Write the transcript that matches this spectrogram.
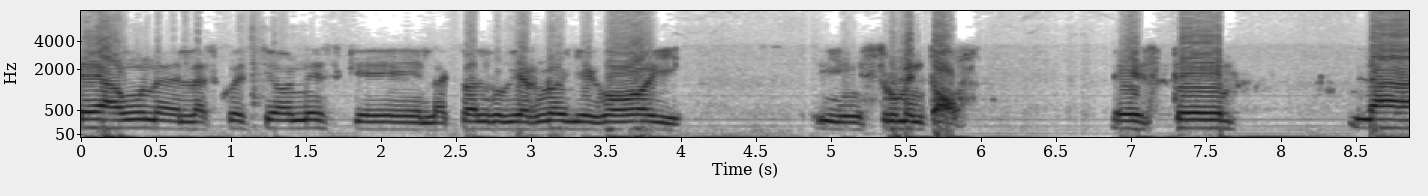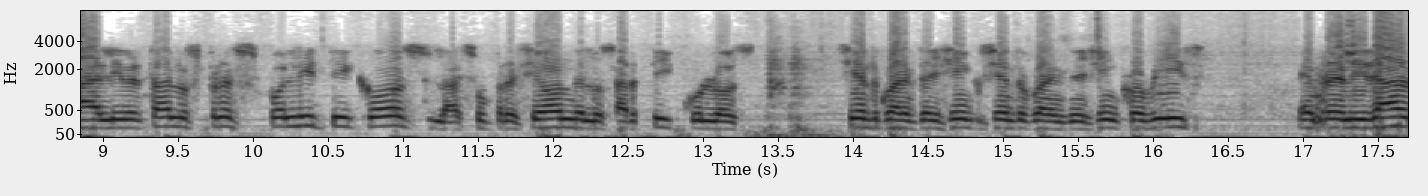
sea una de las cuestiones que el actual gobierno llegó y, instrumentó. Este, la libertad de los presos políticos, la supresión de los artículos 145 y 145 bis, en realidad,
